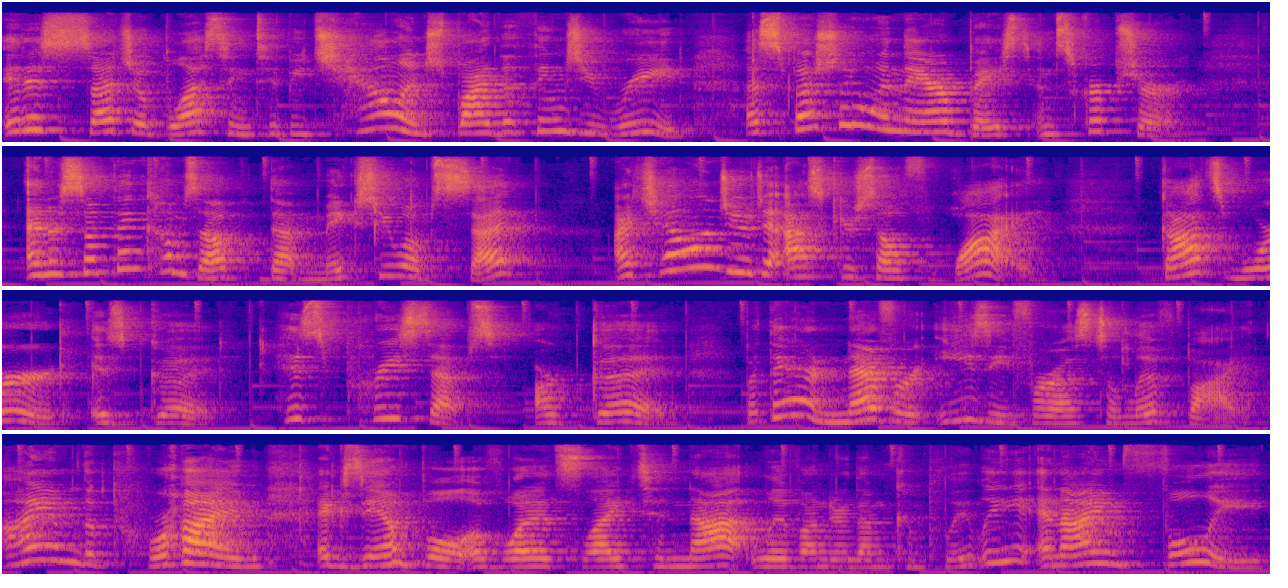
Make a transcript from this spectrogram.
It is such a blessing to be challenged by the things you read, especially when they are based in scripture. And if something comes up that makes you upset, I challenge you to ask yourself why. God's word is good, His precepts are good, but they are never easy for us to live by. I am the prime example of what it's like to not live under them completely, and I am fully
